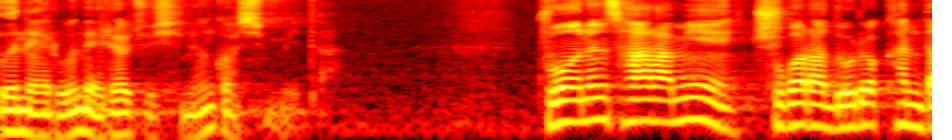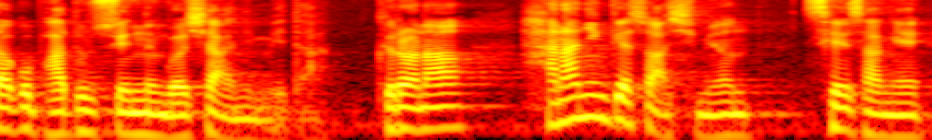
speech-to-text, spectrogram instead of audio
은혜로 내려주시는 것입니다. 구원은 사람이 죽어라 노력한다고 받을 수 있는 것이 아닙니다. 그러나 하나님께서 하시면 세상에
